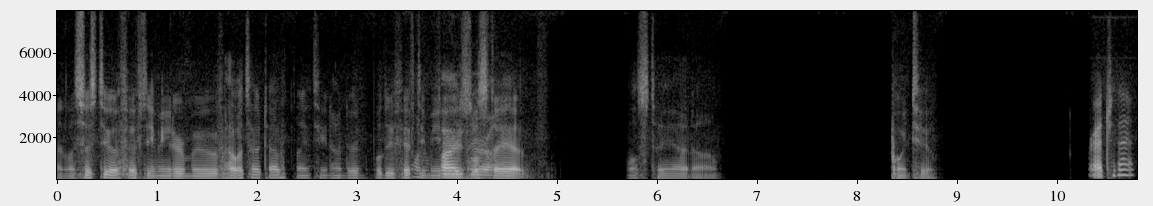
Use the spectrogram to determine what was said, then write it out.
And let's just do a 50 meter move. How, what's our depth? 1900? We'll do 50 One meters. We'll stay at, we'll stay at, um, point two. Roger that.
